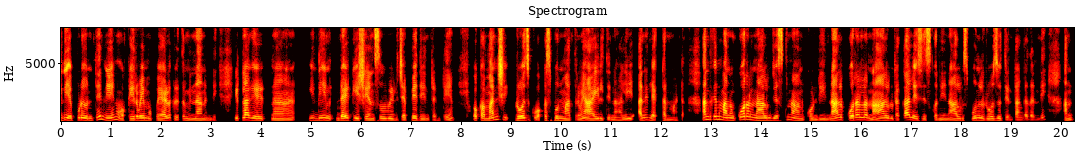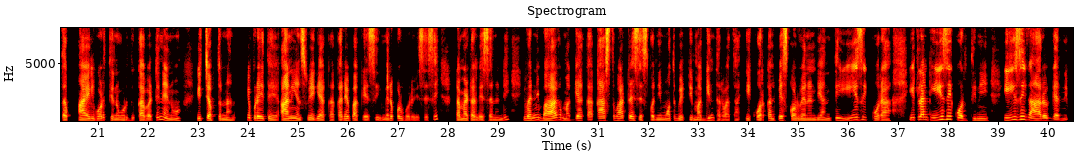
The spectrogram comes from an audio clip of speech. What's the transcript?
ఇది ఎప్పుడు అంటే నేను ఒక ఇరవై ముప్పై ఏళ్ళ క్రితం విన్నానండి. ఇట్లాగే ఆహ్, డైటీషియన్స్ వీళ్ళు చెప్పేది ఏంటంటే ఒక మనిషి రోజుకు ఒక స్పూన్ మాత్రమే ఆయిల్ తినాలి అని లెక్క అనమాట అందుకని మనం కూరలు నాలుగు చేసుకున్నాం అనుకోండి, నాలుగు కూరల్లో నాలుగు రకాలు వేసేసుకొని నాలుగు స్పూన్లు రోజు తింటాం కదండి అంత ఆయిల్ కూడా తినకూడదు కాబట్టి నేను ఇది చెప్తున్నాను. ఇప్పుడైతే ఆనియన్స్ వేగాక కరేపాకు వేసి మిరపొడి కూడా వేసేసి, టమాటాలు వేసానండి ఇవన్నీ బాగా మగ్గాక కాస్త వాటర్ వేసేసుకొని మూతబెట్టి మగ్గిన తర్వాత ఈ కూర కలిపేసుకోవడమేనండి. అంతే ఈజీ కూర. ఇట్లాంటి ఈజీ కూర తిని ఈజీగా ఆరోగ్యాన్ని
